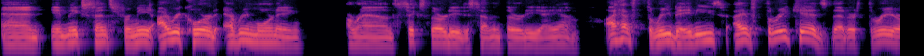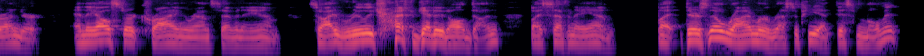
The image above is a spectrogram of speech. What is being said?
And it makes sense for me. I record every morning around 6:30 to 7:30 a.m. I have 3 babies. I have 3 kids that are 3 or under and they all start crying around 7 a.m. So I really try to get it all done by 7 a.m. But there's no rhyme or recipe at this moment.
